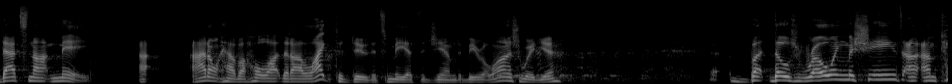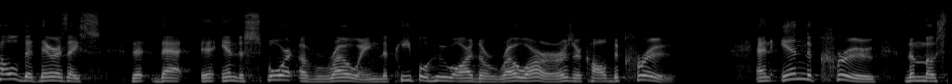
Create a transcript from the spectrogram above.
that's not me. I, I don't have a whole lot that I like to do. That's me at the gym, to be real honest with you. But those rowing machines, I, I'm told that there is a that, that in the sport of rowing, the people who are the rowers are called the crew. And in the crew, the most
